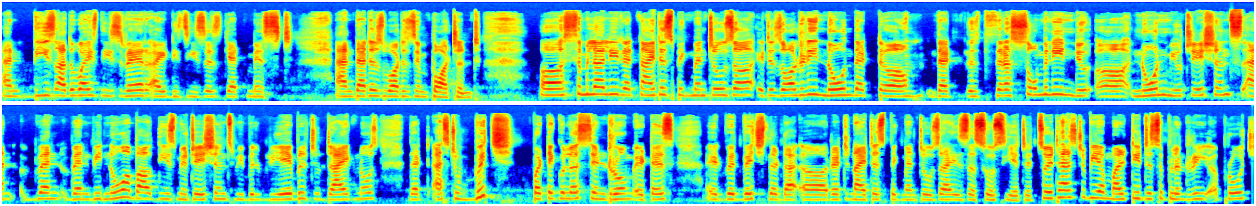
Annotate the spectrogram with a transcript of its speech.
and these otherwise these rare eye diseases get missed, and that is what is important. Uh, similarly, retinitis pigmentosa, it is already known that um, that there are so many new, uh, known mutations, and when when we know about these mutations, we will be able to diagnose that as to which particular syndrome it is it, with which the uh, retinitis pigmentosa is associated. So it has to be a multidisciplinary approach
